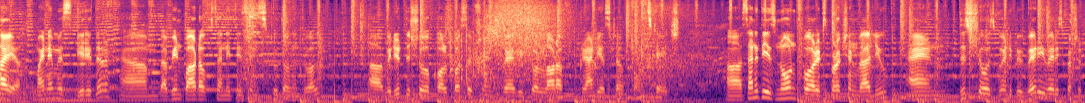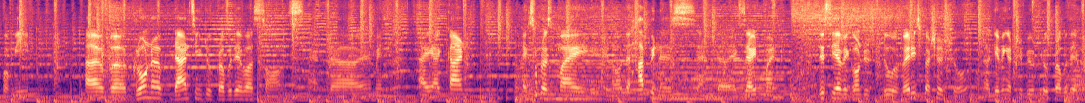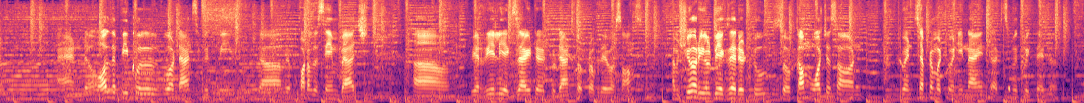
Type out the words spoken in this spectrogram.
Hi, uh, my name is Giridhar. Um, I've been part of Sanhiti since 2012. Uh, we did the show called Perceptions where we showed a lot of grandiose stuff on stage. Uh, Sanhiti is known for its production value, and this show is going to be very, very special for me. I've uh, grown up dancing to Prabhudeva's songs, and uh, I mean, I, I can't express my, you know, the happiness and uh, excitement. This year we're going to do a very special show, uh, giving a tribute to Prabhudeva. And uh, all the people who are dancing with me, uh, we're part of the same batch. Um, we are really excited to dance for Prabhudeva songs. I'm sure you'll be excited too. So come watch us on 20, September 29th at Smithwick Theatre.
